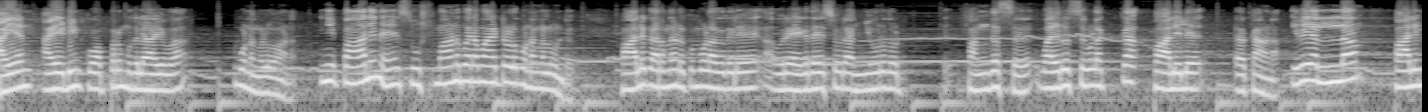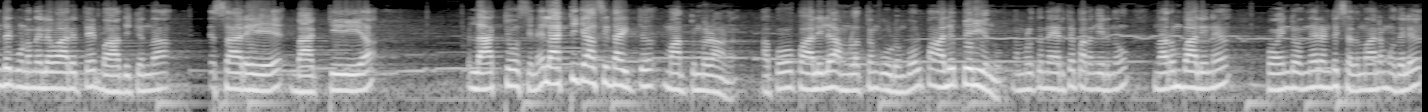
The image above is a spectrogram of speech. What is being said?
അയൺ അയഡിൻ കോപ്പർ മുതലായവ ഗുണങ്ങളുമാണ്. ഇനി പാലിന് സൂക്ഷ്മാണുപരമായിട്ടുള്ള ഗുണങ്ങളുണ്ട്. പാൽ കറന്നെടുക്കുമ്പോൾ അതിൽ ഒരു ഏകദേശം ഒരു അഞ്ഞൂറ് തൊട്ട് ഫംഗസ് വൈറസുകളൊക്കെ പാലിൽ കാണാം. ഇവയെല്ലാം പാലിന്റെ ഗുണനിലവാരത്തെ ബാധിക്കുന്ന സാരയെ ബാക്ടീരിയ ലാക്ടോസിനെ ലാക്റ്റിക് ആസിഡായിട്ട് മാറ്റുമ്പോഴാണ്. അപ്പോൾ പാലിൽ അമ്ലത്വം കൂടുമ്പോൾ പാൽ പെരിയുന്നു. നമ്മൾക്ക് നേരത്തെ പറഞ്ഞിരുന്നു നറും പാലിന് പോയിന്റ് ഒന്ന് രണ്ട് ശതമാനം മുതൽ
